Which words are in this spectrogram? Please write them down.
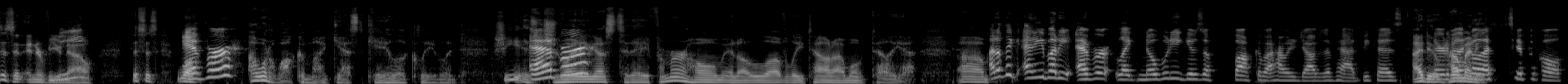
is an interview Me? now. This is well, ever I want to welcome my guest, Kayla Cleveland. She is Ever? joining us today from her home in a lovely town. I won't tell you. Um, I don't think anybody ever like nobody gives a fuck about how many jobs I've had because I do. they're How like, many? oh, that's typical.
